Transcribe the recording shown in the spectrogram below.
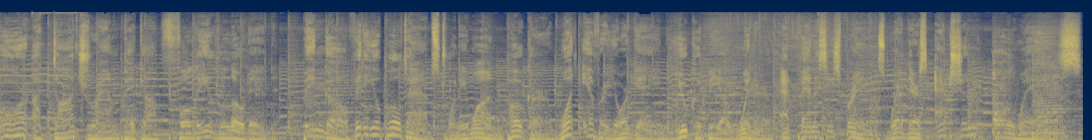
Or a Dodge Ram pickup fully loaded. Bingo, video pull tabs, 21, poker, whatever your game, you could be a winner at Fantasy Springs where there's action always.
